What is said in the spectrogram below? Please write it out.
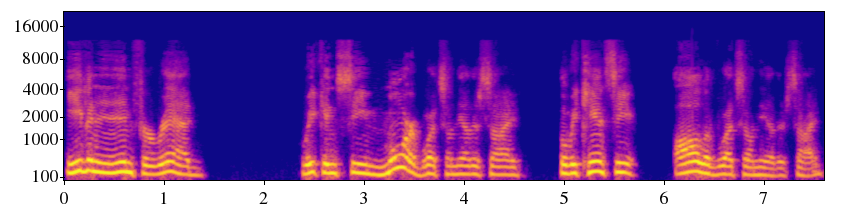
even in infrared, we can see more of what's on the other side, but we can't see all of what's on the other side.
